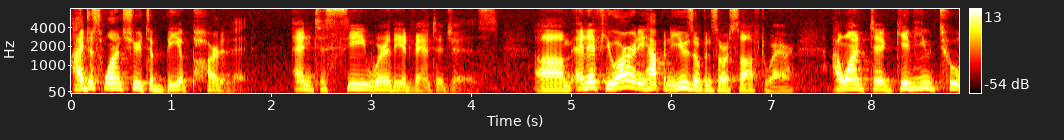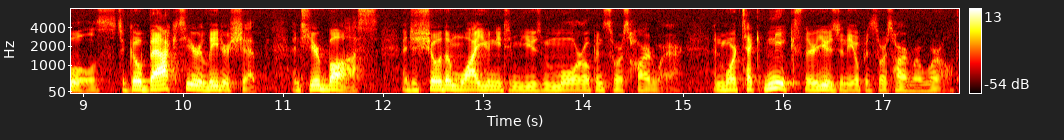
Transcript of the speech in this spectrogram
I just want you to be a part of it and to see where the advantage is. Um, and if you already happen to use open source software, I want to give you tools to go back to your leadership and to your boss and to show them why you need to use more open source hardware and more techniques that are used in the open source hardware world.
